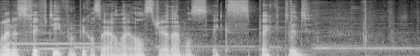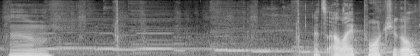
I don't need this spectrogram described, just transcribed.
Minus 50 for because I ally Austria, that was expected. Um, let's ally Portugal.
